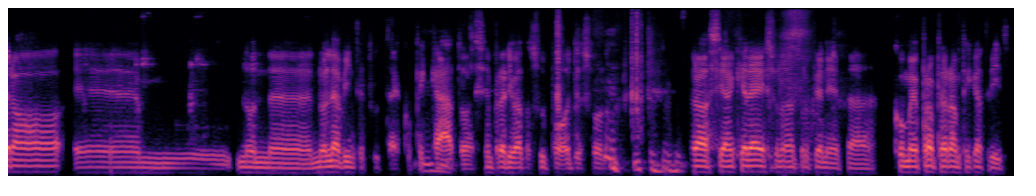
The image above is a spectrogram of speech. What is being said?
però ehm, non, eh, non le ha vinte tutte, ecco, peccato, è sempre arrivata sul podio solo. Però sì, anche lei è su un altro pianeta, come proprio arrampicatrice.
